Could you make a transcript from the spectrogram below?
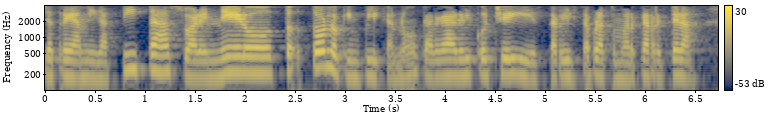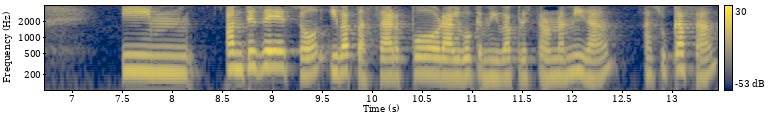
ya traía mi gatita, su arenero, todo lo que implica, ¿no? Cargar el coche y estar lista para tomar carretera. Y mm, antes de eso iba a pasar por algo que me iba a prestar una amiga a su casa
